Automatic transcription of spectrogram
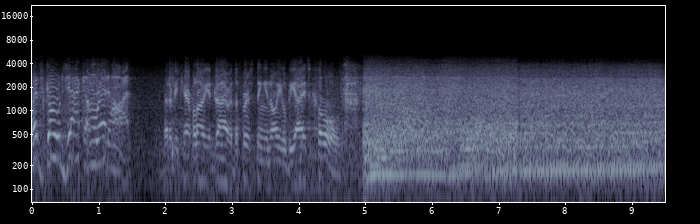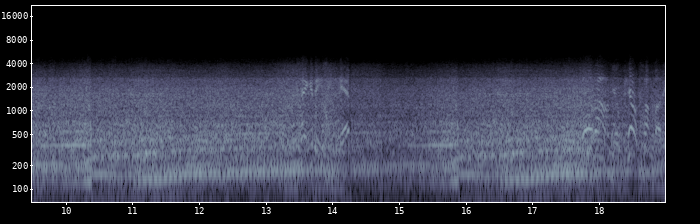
Let's go, Jack. I'm red hot. Better be careful how you drive it. The first thing you know, you'll be ice cold. Take it easy, kid. Slow down. You'll kill somebody.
